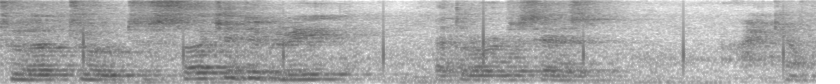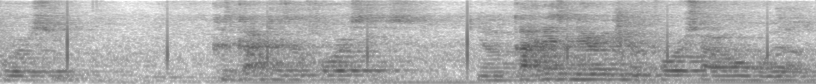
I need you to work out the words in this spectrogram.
to, the, to, to such a degree that the Lord just says, I can't force you. Because God doesn't force us. You know, God is never going to force our own will.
